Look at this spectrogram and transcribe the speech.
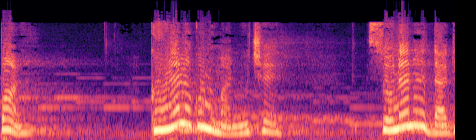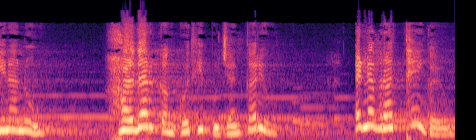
પણ ઘણા લોકોનું માનવું છે સોનાના દાગીનાનું હળદર કંકુથી પૂજન કર્યું એટલે વ્રત થઈ ગયું.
